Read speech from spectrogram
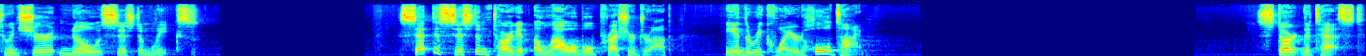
to ensure no system leaks. Set the system target allowable pressure drop and the required hold time. Start the test.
